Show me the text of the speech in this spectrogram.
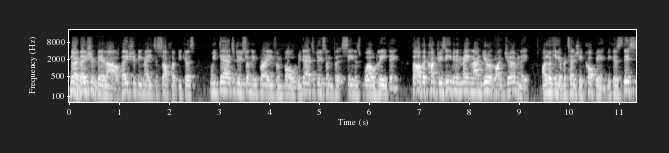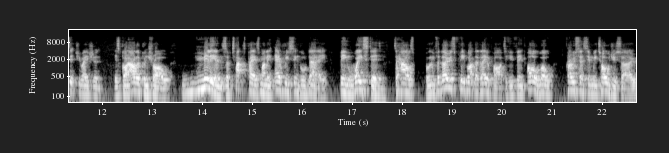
no, they shouldn't be allowed. They should be made to suffer because we dare to do something brave and bold. We dare to do something that's seen as world leading. That other countries, even in mainland Europe like Germany, are looking at potentially copying because this situation has gone out of control. Millions of taxpayers' money every single day being wasted mm. to house people. And for those people at the Labour Party who think, oh, well, processing, we told you so,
